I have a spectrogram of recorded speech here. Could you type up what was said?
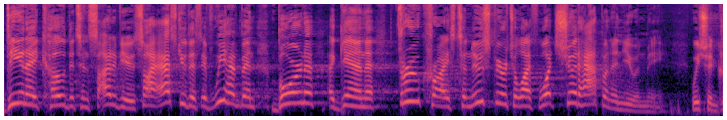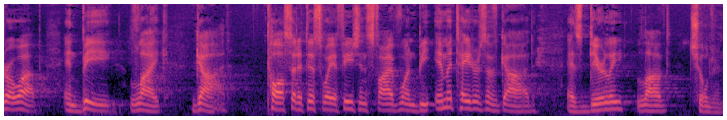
DNA code that's inside of you. So I ask you this if we have been born again through Christ to new spiritual life, what should happen in you and me? We should grow up and be like God. Paul said it this way Ephesians 5:1 Be imitators of God as dearly loved children.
